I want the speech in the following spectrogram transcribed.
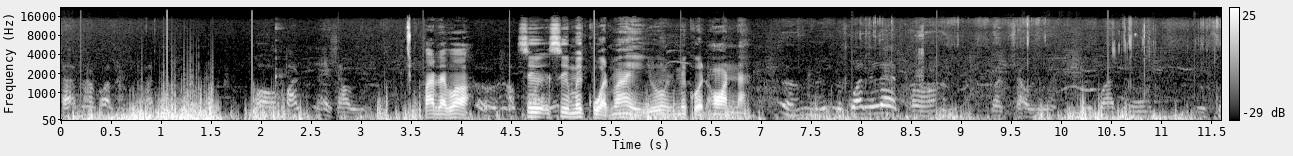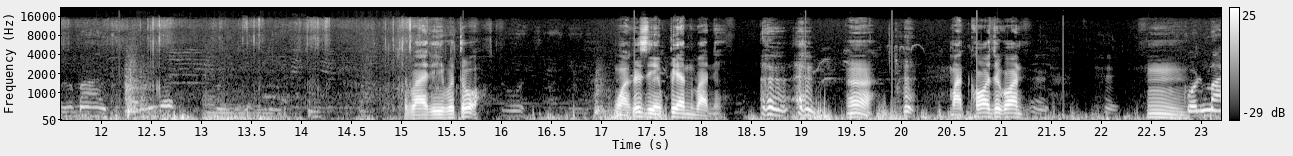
สานมาก่อนปัดพอปัดได้เช้าอยู่ปัดแล้วบ่เออเอาซื้อซื้อไม่กวาดมาให้อยู่ไม่กวาดอ่อนนะเออมันกวนแรกพอปัดเช้าอยู่กวนดูดูเกลือมาทุกอย่างเลยมันอย่างนี้ สบายดีประตูดูหัวคือเสียงเปลี่ยนบัดนี้เออมัดคอซะก่อนเอออืมคนใหม่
